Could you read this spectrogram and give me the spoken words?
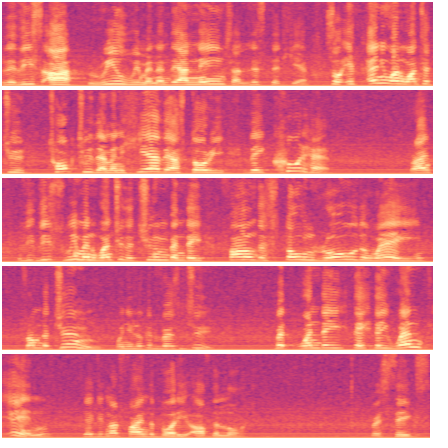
These are real women, and their names are listed here. So, if anyone wanted to talk to them and hear their story, they could have. Right? These women went to the tomb and they found the stone rolled away from the tomb when you look at verse 2. But when they, they, they went in, they did not find the body of the Lord. Verse 6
